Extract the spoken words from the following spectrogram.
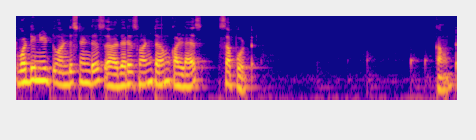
what you need to understand is uh, there is one term called as support count.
